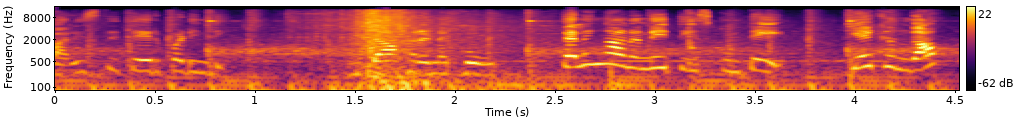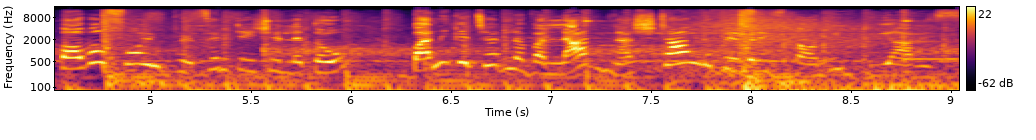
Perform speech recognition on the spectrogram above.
పరిస్థితి ఏర్పడింది. ఉదాహరణకు తెలంగాణనే తీసుకుంటే ఏకంగా పవర్ పాయింట్ ప్రెజెంటేషన్లతో బనకచర్ల వల్ల నష్టాలను వివరిస్తోంది బీఆర్ఎస్.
